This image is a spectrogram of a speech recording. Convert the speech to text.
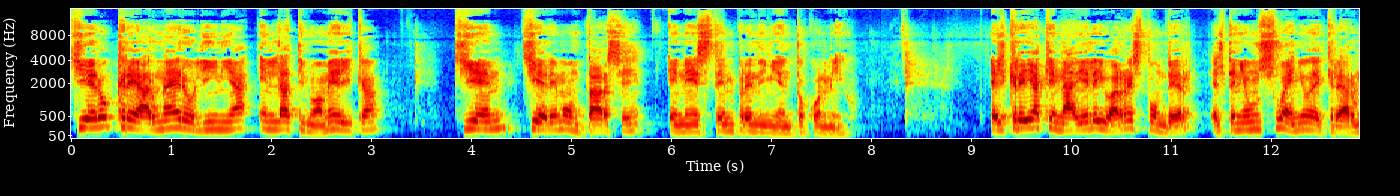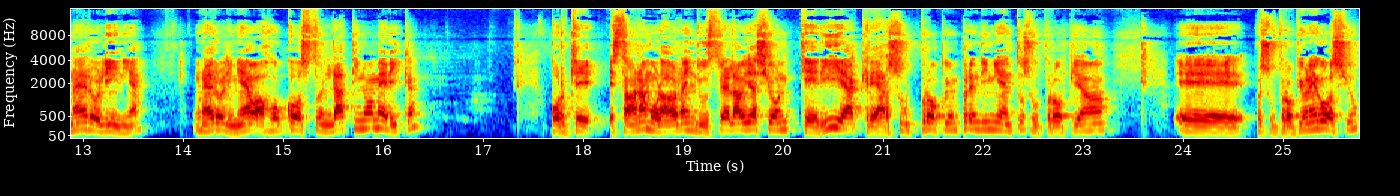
quiero crear una aerolínea en Latinoamérica, ¿quién quiere montarse en este emprendimiento conmigo? Él creía que nadie le iba a responder. Él tenía un sueño de crear una aerolínea, una aerolínea de bajo costo en Latinoamérica, porque estaba enamorado de la industria de la aviación, quería crear su propio emprendimiento, su, propia, eh, pues su propio negocio,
